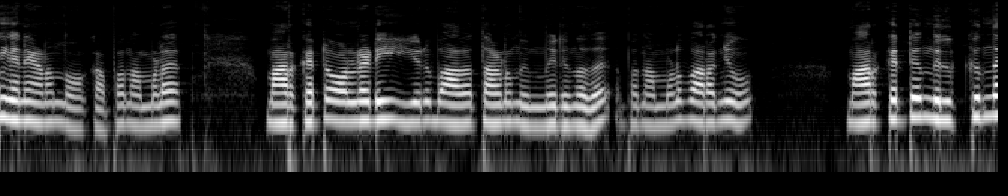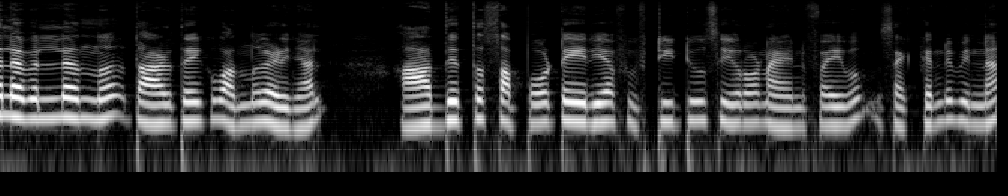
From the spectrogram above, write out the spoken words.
എങ്ങനെയാണെന്ന് നോക്കാം. അപ്പോൾ നമ്മൾ മാർക്കറ്റ് ഓൾറെഡി ഈ ഒരു ഭാഗത്താണ് നിന്നിരുന്നത്. അപ്പോൾ നമ്മൾ പറഞ്ഞു മാർക്കറ്റ് നിൽക്കുന്ന ലെവലിൽ നിന്ന് താഴത്തേക്ക് വന്നു കഴിഞ്ഞാൽ ആദ്യത്തെ support area fifty two zero nine ഫൈവും സെക്കൻഡ് പിന്നെ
